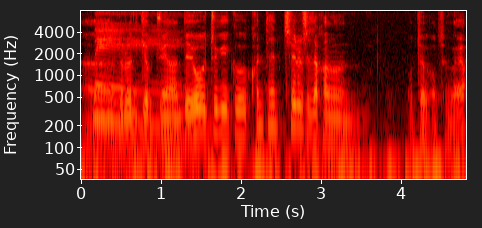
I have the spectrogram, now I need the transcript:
어, 네. 그런 기업 중에 하나인데 요 저기 그 컨텐츠를 제작하는 업체 업체인가요?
